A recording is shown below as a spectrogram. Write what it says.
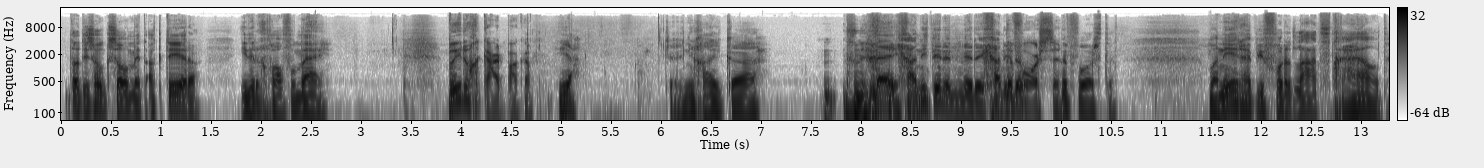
dat is ook zo met acteren. In ieder geval voor mij. Wil je nog een kaart pakken? Ja. Oké, okay, nu ga ik. Uh... Nee, ik ga niet in het midden. Ik ga de voorste. De voorste. Wanneer heb je voor het laatst gehuild?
